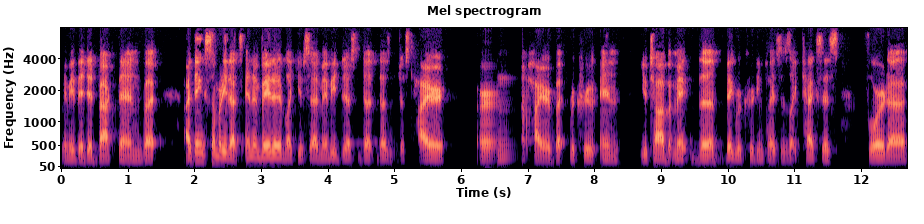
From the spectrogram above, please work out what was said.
maybe they did back then. But I think somebody that's innovative, like you said, maybe just do, doesn't just hire or not hire, but recruit in Utah, but make the big recruiting places like Texas, Florida,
